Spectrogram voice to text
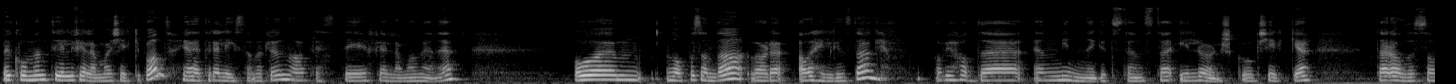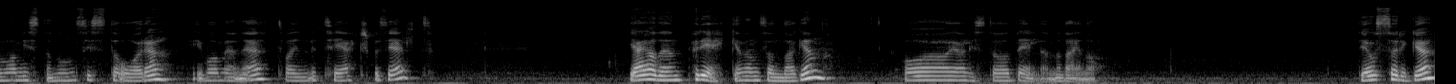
Velkommen til Fjellhamar kirkepodd. Jeg heter Elisabeth Lund og er prest i Fjellhamar menighet. Og um, nå på søndag var det allehelgensdag, og vi hadde en minnegudstjeneste i Lørenskog kirke, der alle som har mista noen siste året i vår menighet, var invitert spesielt. Jeg hadde en preken den søndagen, og jeg har lyst til å dele den med deg nå. Det å sørge,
